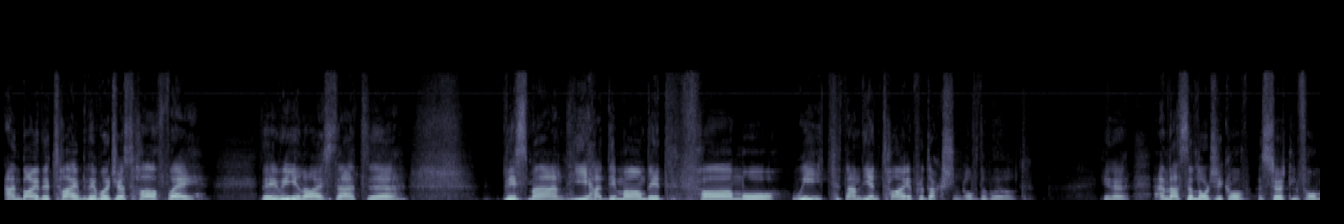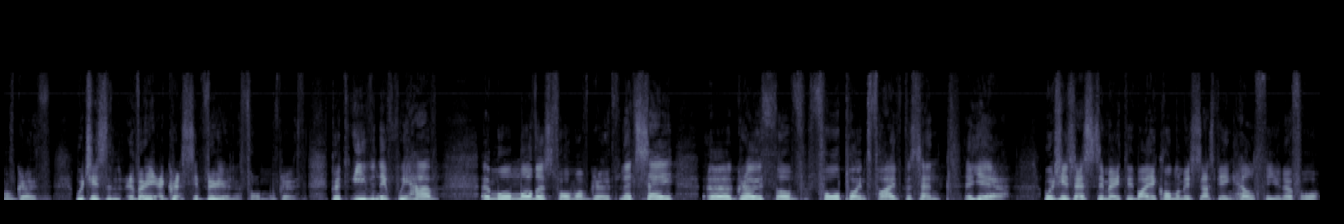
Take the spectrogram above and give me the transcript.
And by the time they were just halfway, they realized that uh, this man, he had demanded far more wheat than the entire production of the world. You know, and that's the logic of a certain form of growth, which is a very aggressive, virulent form of growth. But even if we have a more modest form of growth, let's say a growth of 4.5% a year, which is estimated by economists as being healthy, you know, for,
